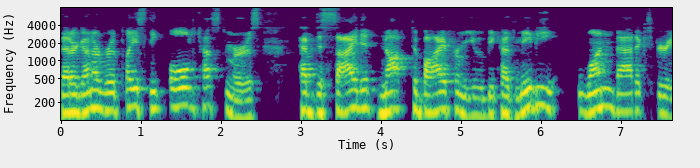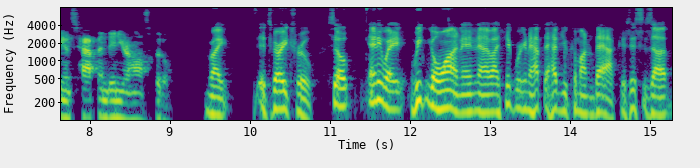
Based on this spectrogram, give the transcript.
that are going to replace the old customers have decided not to buy from you because maybe one bad experience happened in your hospital. Right. It's very true. So anyway, we can go on, and uh, I think we're going to have to have you come on back because this is, uh,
